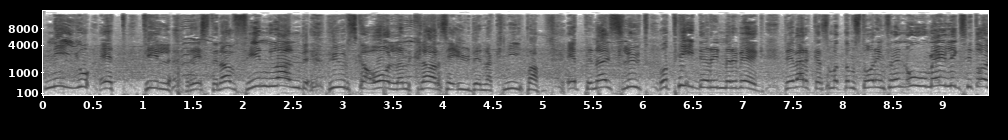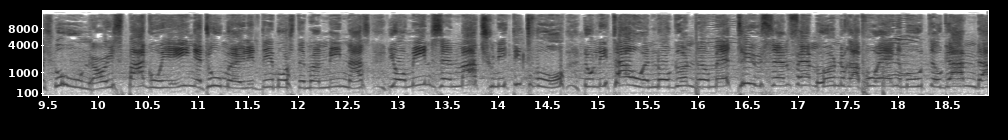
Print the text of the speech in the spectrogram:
9-1 till resten av Finland. Hur ska Åland klara sig ur denna knipa? Äpplena är slut och tiden rinner iväg. Det verkar som att de står inför en omöjlig situation. Ja, i Spago är inget omöjligt, det måste man minnas. Jag minns en match 92 då Litauen låg under med 1500 poäng mot Uganda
